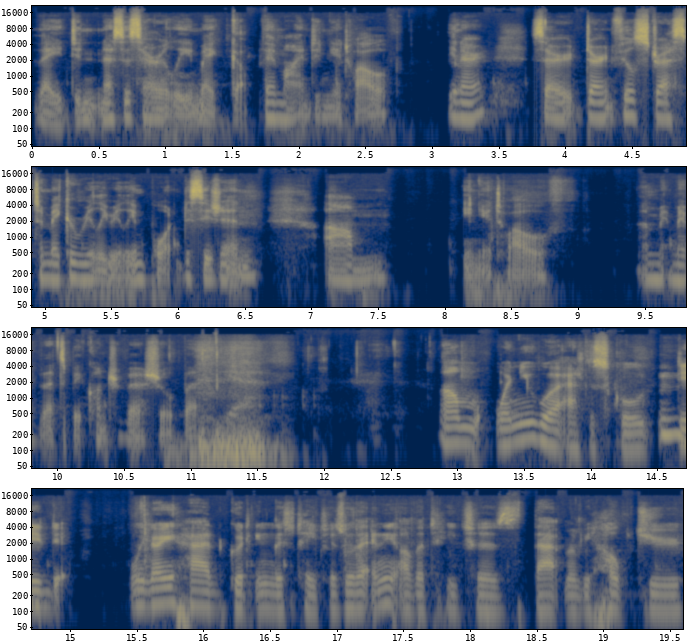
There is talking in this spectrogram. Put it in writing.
they didn't necessarily make up their mind in year 12 you know so don't feel stressed to make a really really important decision um, in year 12 I mean, maybe that's a bit controversial but yeah Um, when you were at the school, Mhm. did we know you had good English teachers? Were there any other teachers that maybe helped you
